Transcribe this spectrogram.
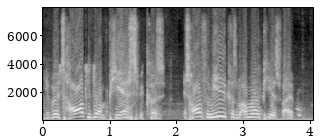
Yeah, but it's hard to do on PS because it's hard for me because I'm on PS5.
